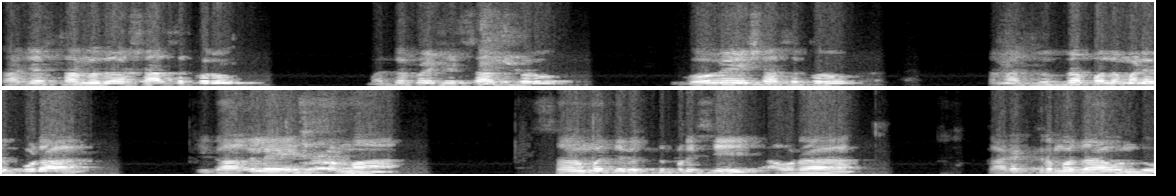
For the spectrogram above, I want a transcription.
ರಾಜಸ್ಥಾನದ ಶಾಸಕರು, ಮಧ್ಯಪ್ರದೇಶ ಶಾಸಕರು ಗೋವೆಯ ಶಾಸಕರು ತಮ್ಮ ದುರ್ಗಪ್ಪ ಲಮಣರು ಕೂಡ ಈಗಾಗಲೇ ತಮ್ಮ ಸಹಮತಿ ವ್ಯಕ್ತಪಡಿಸಿ ಅವರ ಕಾರ್ಯಕ್ರಮದ ಒಂದು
